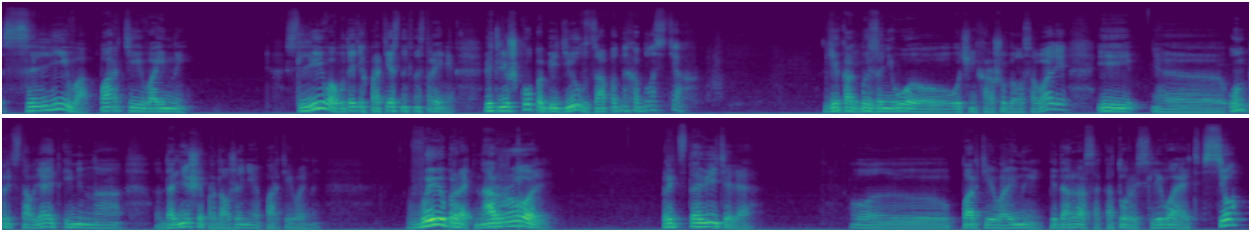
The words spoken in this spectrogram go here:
слива партии войны. Слива вот этих протестных настроений. Ведь Лешко победил в западных областях где как бы за него очень хорошо голосовали, и э, он представляет именно дальнейшее продолжение партии войны. Выбрать на роль представителя э, партии войны, пидораса, который сливает все,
